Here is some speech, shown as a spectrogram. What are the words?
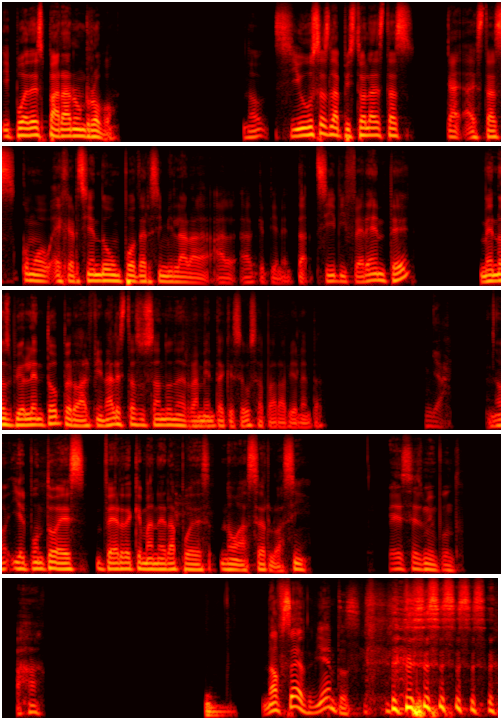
Y puedes parar un robo. ¿No? Si usas la pistola, estás, estás como ejerciendo un poder similar al que tiene. Sí, diferente, menos violento, pero al final estás usando una herramienta que se usa para violentar. Ya. ¿no? Y el punto es ver de qué manera puedes no hacerlo así. Ese es mi punto. Ajá. No said, vientos.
